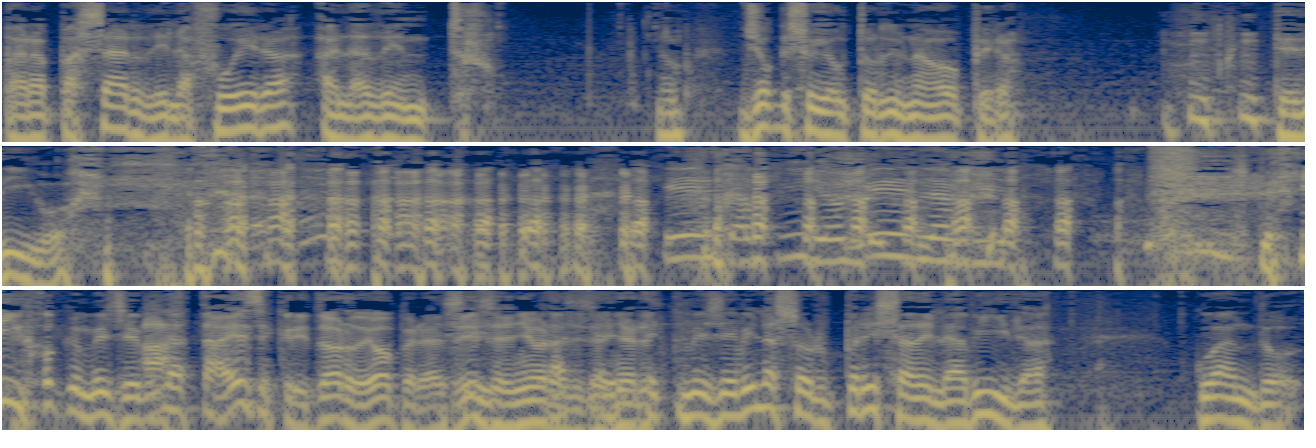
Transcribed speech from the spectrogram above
para pasar del afuera al adentro. ¿No? Yo que soy autor de una ópera, te digo, Qué desafío, qué desafío. te digo que me llevé la, Hasta es escritor de ópera, sí, señoras y Ah, señores. eh, Me llevé la sorpresa de la vida cuando,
